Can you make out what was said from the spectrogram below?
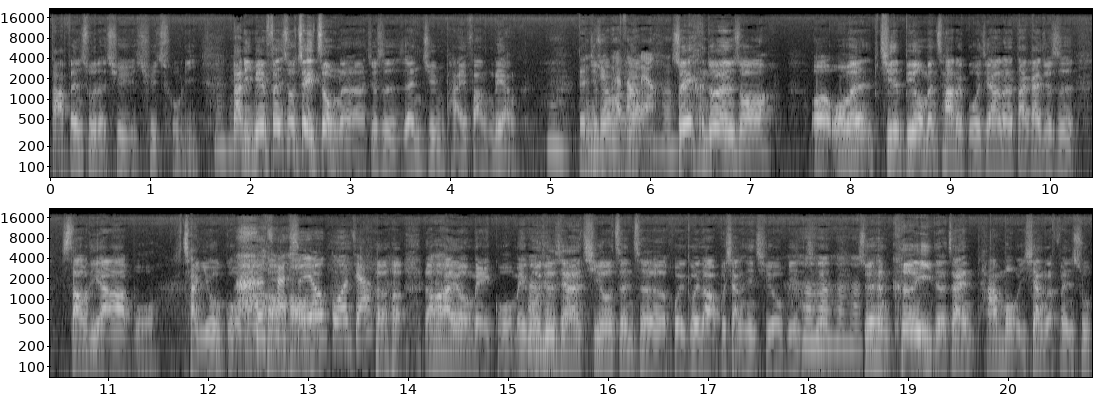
打分数的去去处理。那里面分数最重呢，就是人均排放量。嗯，人均排放量。所以很多人说，我我们其实比我们差的国家呢，大概就是沙地阿拉伯。产油国嘛，产石油国家，然后还有美国，美国就是现在汽油政策回归到不相信汽油变迁，所以很刻意的在它某一项的分数，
